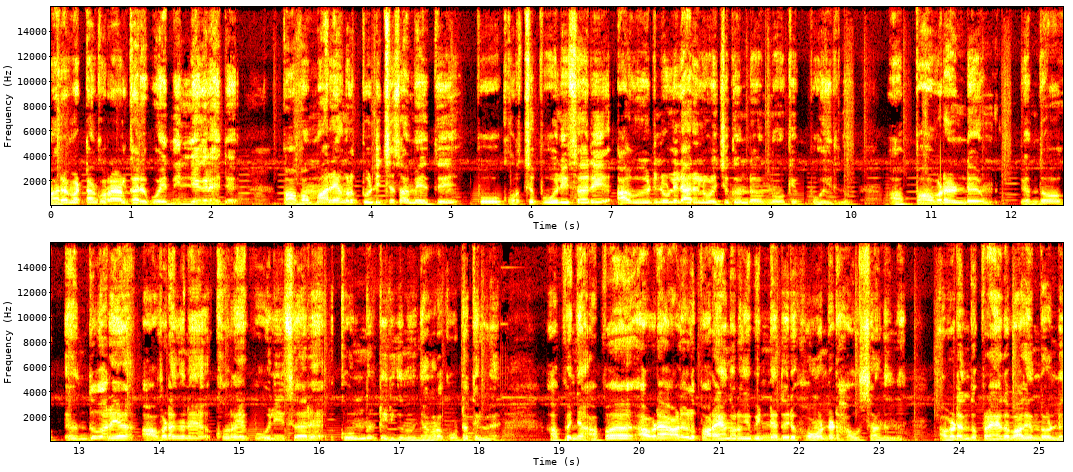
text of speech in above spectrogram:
മരം വെട്ടാൻ കൊറേ ആൾക്കാർ പോയി ഇല്ലീഗലായിട്ട് അവന്മാരെ ഞങ്ങൾ പിടിച്ച സമയത്ത് കുറച്ച് പോലീസുകാര് ആ വീടിന്റെ ഉള്ളിൽ ആരെങ്കിലും എന്ന് നോക്കി പോയിരുന്നു. അപ്പൊ അവിടെ ഉണ്ട് എന്തോ എന്തു പറയാ അവിടെ ഇങ്ങനെ കുറെ പോലീസുകാരെ കൊന്നിട്ടിരിക്കുന്നു ഞങ്ങളുടെ കൂട്ടത്തിലുള്ള അപ്പൊ ഞാൻ അപ്പൊ അവിടെ ആളുകൾ പറയാൻ തുടങ്ങി പിന്നെ അതൊരു ഹോണ്ടഡ് ഹൗസ് ആണെന്ന്. അവിടെ എന്തോ പ്രേതബാധ എന്തോ ഉണ്ട്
